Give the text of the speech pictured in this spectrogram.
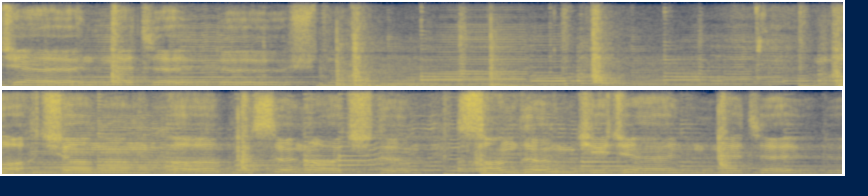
cennete düştüm. Bahçanın kapısını açtım. Sandım ki cennete düştüm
